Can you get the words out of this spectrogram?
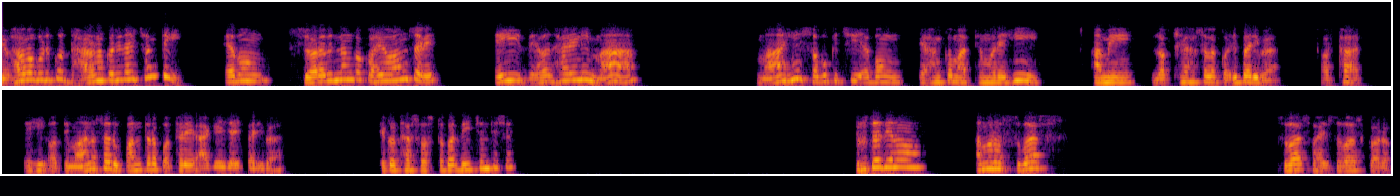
ବିଭାଗ ଗୁଡିକୁ ଧାରଣ କରି ରହିଛନ୍ତି ଏବଂ ଶ୍ରୀ ଅରବିନ୍ଦଙ୍କ କହିବା ଅନୁସାରେ এই ଦେହଧାରିଣୀ ମା ମା ହିଁ ସବୁକିଛି ଏବଂ ଏହାଙ୍କ ମାଧ୍ୟମରେ ହିଁ ଆମେ ଲକ୍ଷ୍ୟ ହାସଲ କରିପାରିବା ଅର୍ଥାତ୍ ଏହି ଅତିମାନସ ରୂପାନ୍ତର ପଥରେ ଆଗେଇ ଯାଇପାରିବା ଏକଥା ସ୍ପଷ୍ଟ କରିଦେଇଛନ୍ତି ସେ ତୃତୀୟ ଦିନ ଆମର ସୁବାସ ସୁବାସ ଭାଇ ସୁବାସ କର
